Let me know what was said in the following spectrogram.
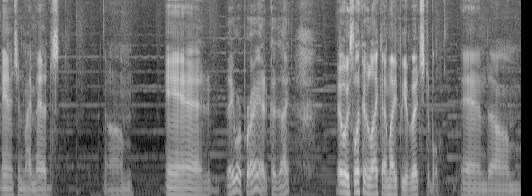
managing my meds, um, and they were praying because I, it was looking like I might be a vegetable, and um,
